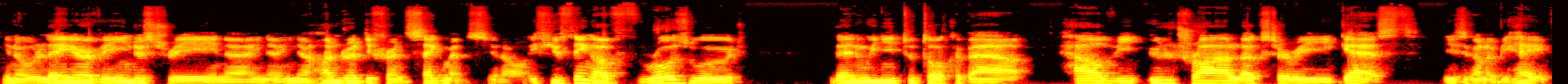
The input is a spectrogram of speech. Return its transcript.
you know layer the industry in a, in a in a hundred different segments. You know, if you think of Rosewood, then we need to talk about how the ultra luxury guest is going to behave,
